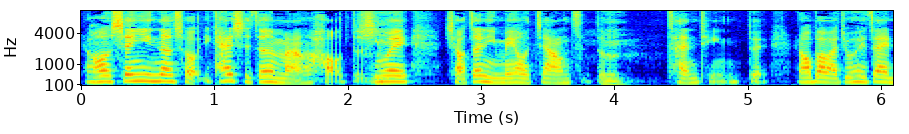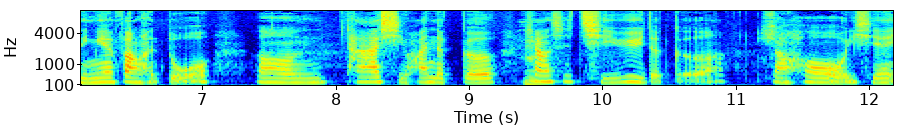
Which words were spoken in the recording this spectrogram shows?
然后生意那时候一开始真的蛮好的，因为小镇里没有这样子的餐厅。对，然后爸爸就会在里面放很多。嗯，他喜欢的歌像是齐豫的歌，然后一些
